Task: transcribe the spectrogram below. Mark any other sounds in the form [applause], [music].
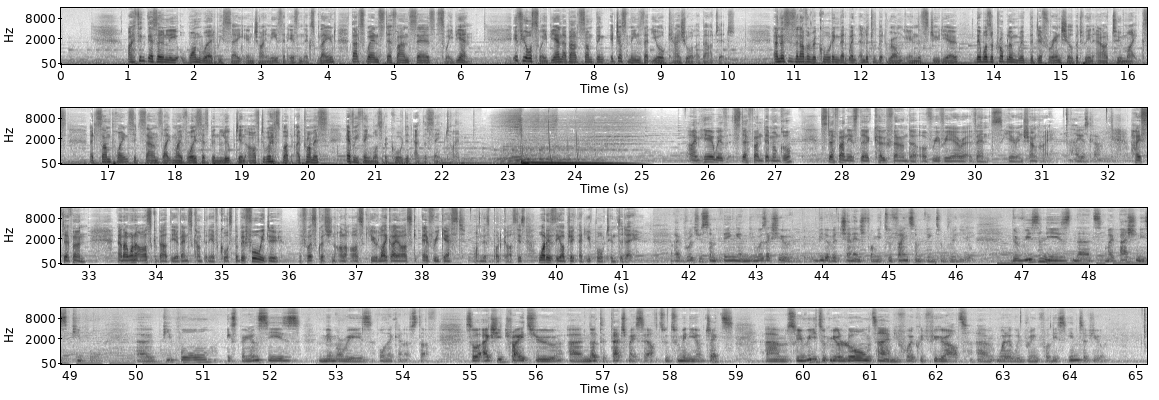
I think there's only one word we say in Chinese that isn't explained. That's when Stefan says suibian. If you're suibian about something, it just means that you're casual about it. And this is another recording that went a little bit wrong in the studio. There was a problem with the differential between our two mics. At some points, it sounds like my voice has been looped in afterwards, but I promise everything was recorded at the same time. I'm here with Stefan de Mongros. Stefan is the co founder of Riviera Events here in Shanghai. Hi, Oscar. Hi, Stefan. And I want to ask about the events company, of course. But before we do, the first question I'll ask you, like I ask every guest on this podcast, is what is the object that you've brought in today? I brought you something, and it was actually a, bit of a challenge for me to find something to bring you. The reason is that my passion is people. Uh, people, experiences, memories, all that kind of stuff. So I actually try to uh, not attach myself to too many objects. Um, so it really took me a long time before I could figure out um, what I would bring for this interview.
